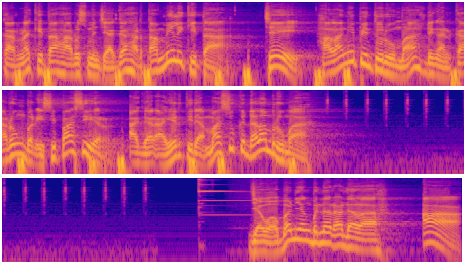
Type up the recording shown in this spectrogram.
karena kita harus menjaga harta milik kita. C. Halangi pintu rumah dengan karung berisi pasir, agar air tidak masuk ke dalam rumah. Jawaban yang benar adalah A.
